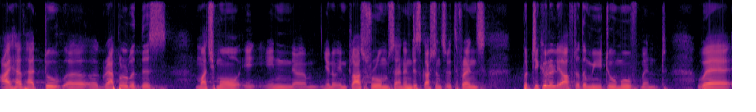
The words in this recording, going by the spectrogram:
I have had to uh, grapple with this much more in, in um, you know, in classrooms and in discussions with friends, particularly after the Me Too movement, where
